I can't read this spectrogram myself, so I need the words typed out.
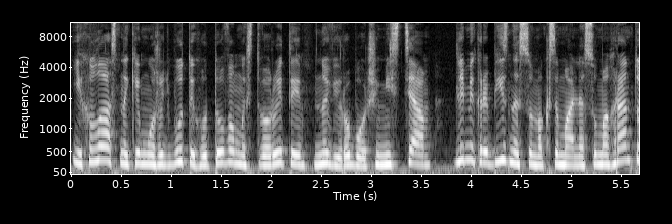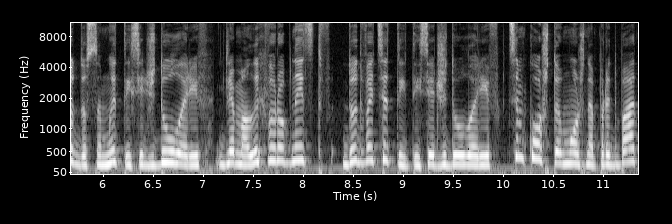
Їх власники можуть бути готовими створити нові робочі місця. Для мікробізнесу максимальна сума гранту до 7 тисяч доларів, для малих виробництв до 20 тисяч доларів. Цим коштом можна придбати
